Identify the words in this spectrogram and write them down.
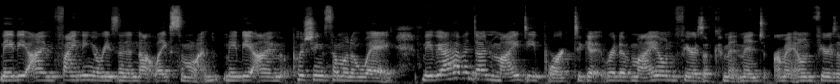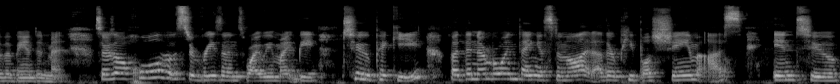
Maybe I'm finding a reason to not like someone. Maybe I'm pushing someone away. Maybe I haven't done my deep work to get rid of my own fears of commitment or my own fears of abandonment. So there's a whole host of reasons why we might be too picky. But the number one thing is to not let other people shame us into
